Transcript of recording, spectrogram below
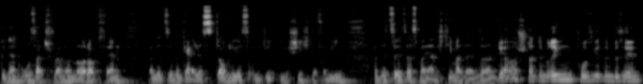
bin ja ein großer Trevor Murdoch-Fan, weil das so eine geile Story ist und die Geschichte von ihm. Aber das soll jetzt erstmal ja nicht Thema sein, sondern der stand im Ring, posierte ein bisschen,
